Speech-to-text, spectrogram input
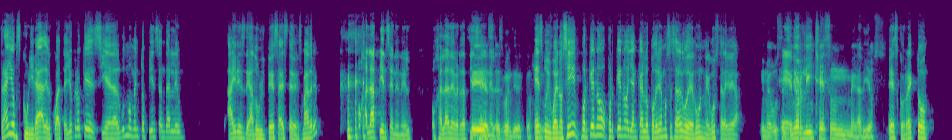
Trae obscuridad el cuate. Yo creo que si en algún momento piensan darle un aires de adultez a este desmadre, ojalá piensen en él. Ojalá de verdad Sí, piensen en él. es buen director. Es muy bueno. Sí, ¿por qué no? ¿Por qué no, Giancarlo? Podríamos hacer algo de Dune. Me gusta la idea. Y me gusta. El Eh, señor Lynch es un megadios. Es correcto.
